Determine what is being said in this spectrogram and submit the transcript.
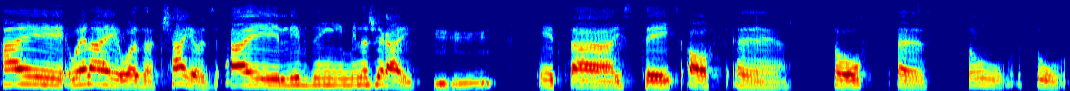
I, when I was a child, I lived in Minas Gerais. Mm-hmm. It's a state of uh, so, uh, so, so,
